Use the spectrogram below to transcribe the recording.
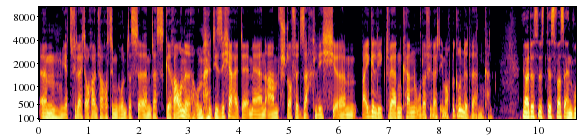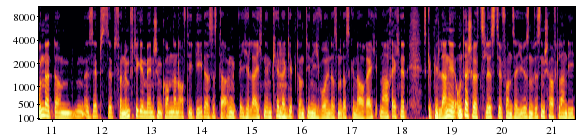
Ähm, jetzt vielleicht auch einfach aus dem Grund, dass ähm, das Geraune um die Sicherheit der mRNA-Impfstoffe sachlich ähm, beigelegt werden kann oder vielleicht eben auch begründet werden kann. Ja, das ist das, was einen wundert. Selbst, selbst vernünftige Menschen kommen dann auf die Idee, dass es da irgendwelche Leichen im Keller mhm. gibt und die nicht wollen, dass man das genau nachrechnet. Es gibt eine lange Unterschriftsliste von seriösen Wissenschaftlern, die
